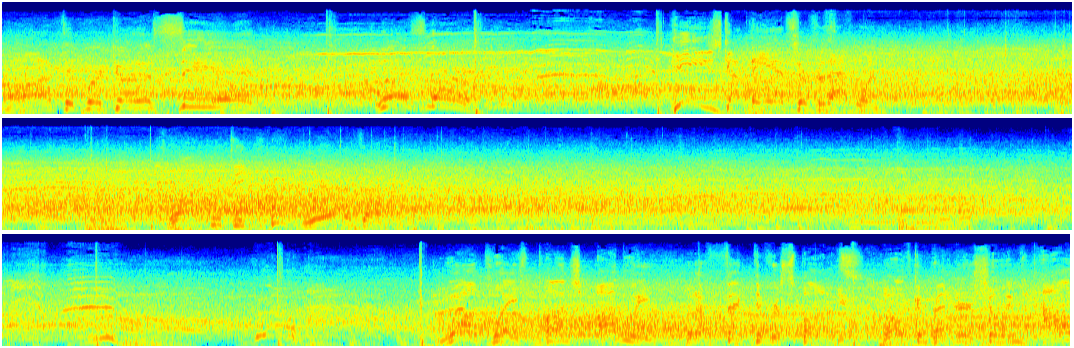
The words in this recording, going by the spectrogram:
Oh, I think we're gonna see it. Lesnar. He's got the answer for that one. Brock with the quick wherewithal. Well-placed punch. Ugly, but effective response. Both competitors showing how...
